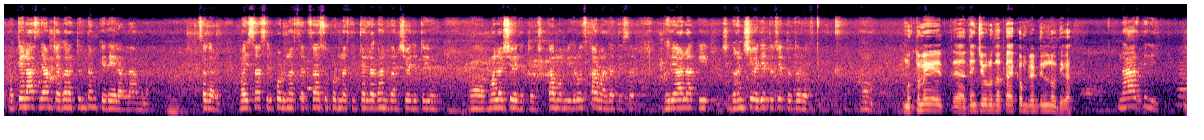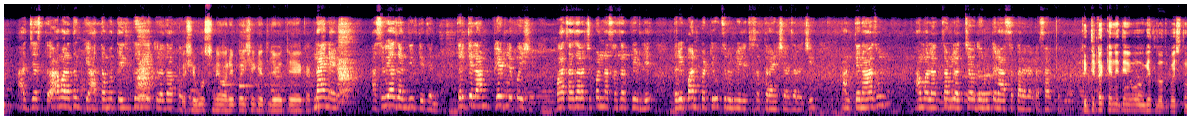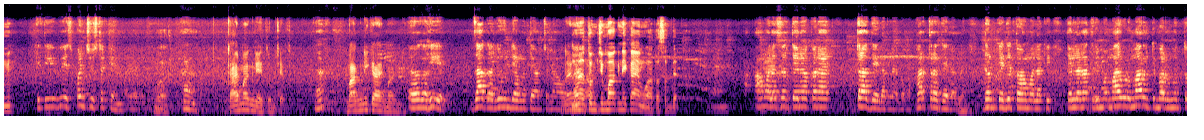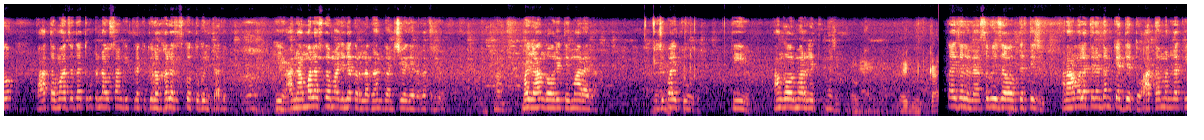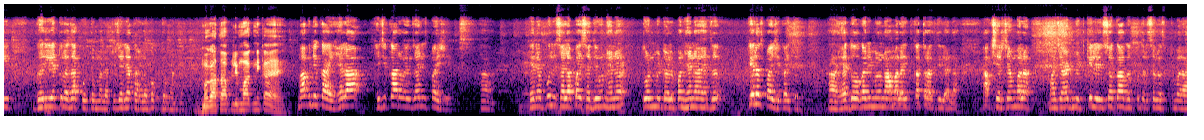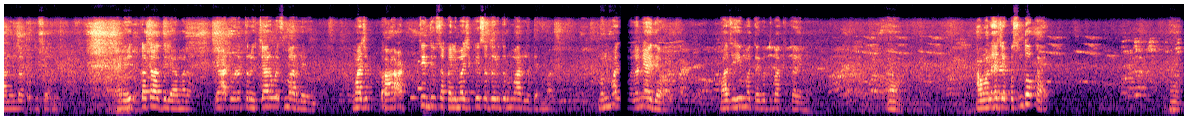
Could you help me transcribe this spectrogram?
मग ते असले आमच्या घरातून धमके द्यायला लागला आम्हाला. हम्म. सगळं. माझी सासरी पडून असतात सासू पडून असते त्यांना घाण घाण शिवाय देतो येऊन. अं, मला शिवाय देतो. कामं मी रोज कामाला जाते सर. घरी आला की घाण शिवाय देतोच येतो दररोज. हां. मग तुम्ही त्या- त्यांच्या विरोधात काय कंप्लेंट दिली नव्हती का? ना आज दिली. आज जास्त आम्हाला धमकी आता मग ते घरी येतो तुला कसे दाखवतो उसनेवारे पैसे घेतले होते का नाही नाही. असं व्याजाने दिलते त्याने. तरी त्याला आम्ही फेडले पैसे. पाच हजाराचे पन्नास हजार फेडले. तरी पानपट्टी उचलून नेली सत्तर ऐंशी हजाराची. आणि त्यानं अजून आम्हाला चांगला चव धरून त्याने असं करायला लागला सारखं. किती टक्क्याने त्यांनी घेतलं होतं पैसे तुम्ही? किती? वीस पंचवीस टक्क्यानं. बरं. हां. काय मागणी आहे तुमच्यात? हां? मागणी काय मागणी? अं, ही आहे, जागा लिहून द्या म्हणते आमच्या नावावर. नाही. नाही ना तुमची मागणी काय मग आता सध्या? आम्हाला सर त्यानं का नाही त्रास द्यायला लागलाय बघा फार त्रास द्यायला लागलाय. धमक्या देतो आम्हाला की त्याला रात्री मग मारून मारून ते मारून म्हणतो आता माझं तर कुठं नाव सांगितलं की तुला खलासच करतो गणित आले. हे आणि आम्हाला सुद्धा माझ्या लेकराला घाण घाण शिवाय द्यायला रात्री. हां माझ्या अंगावर येते मारायला. त्याची बायको ती अंगावर मारायला येते माझ्या काय? झालं ना सगळी जबाबदारी त्याची. आणि आम्हाला त्याने धमक्यात देतो. आता म्हणला की घरी ये तुला दाखवतो मला तुझ्या लेकराला बघतो म्हणला मग आता आपली मागणी काय आहे? मागणी काय? ह्याला ह्याची कारवाई झालीच पाहिजे. हां. ह्यानं पोलिसाला पैसा देऊन ह्यानं तोंड मिटवलं पण ह्यानं ह्याचं केलंच पाहिजे काहीतरी. हां ह्या दोघांनी मिळून आम्हाला इतका त्रास दिला ना. अक्षरशः मला माझे ॲडमिट केलेली सगळं कागदपत्र सगळं तुम्हाला आणून दाखवतो सर मी ह्याने इतका त्रास दिला आम्हाला. या आठवड्यात तर चार वेळेस मारले येऊन. माझे आठ तीन दिवसाखाली माझी केस धरून मारले त्याने मला. म्हणून माझे मला न्याय द्यावा. माझी हिंमत आहे बद्दल बाकी काही नाही. हां. आम्हाला ह्याच्यापासून धोका आहे.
